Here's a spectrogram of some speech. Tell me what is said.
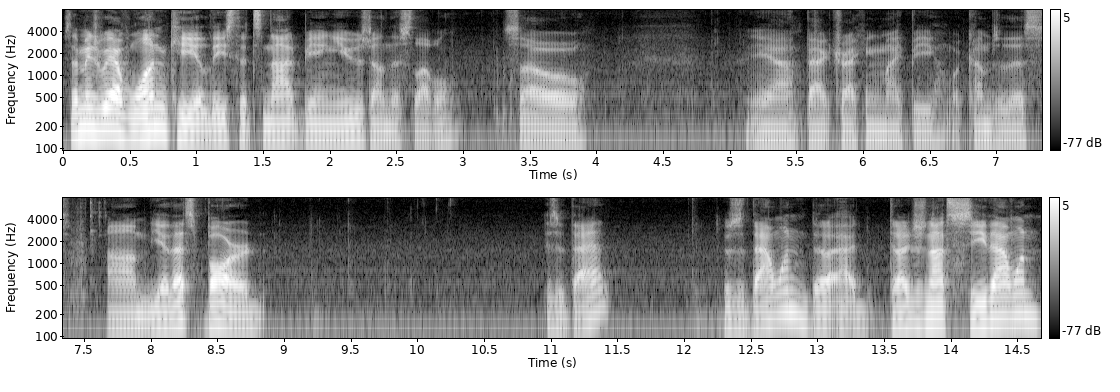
So that means we have one key at least that's not being used on this level. So, yeah, backtracking might be what comes of this. Um, yeah, that's barred. Is it that? Is it that one? Did I, did I just not see that one?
